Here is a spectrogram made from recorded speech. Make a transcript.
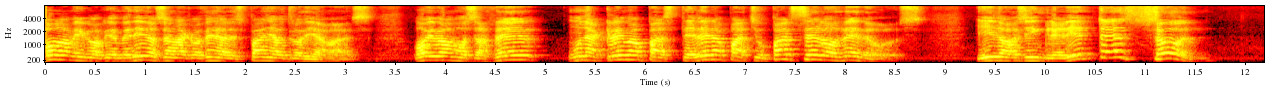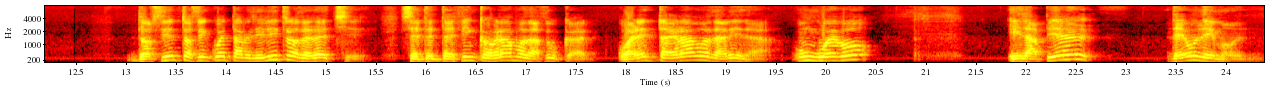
Hola amigos, bienvenidos a la cocina de España otro día más. Hoy vamos a hacer una crema pastelera para chuparse los dedos. Y los ingredientes son 250 mililitros de leche, 75 gramos de azúcar, 40 gramos de harina, un huevo y la piel de un limón.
